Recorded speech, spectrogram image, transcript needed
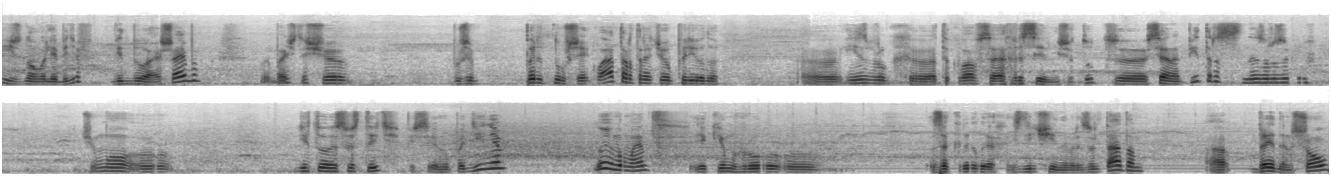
І знову Лебедєв відбиває шайбу. Ви бачите, що вже перетнувши екватор третього періоду, е, Інсбрук е, атакував все агресивніше. Тут е, Сена Пітерс не зрозумів, чому ніхто не свистить після його падіння. Ну і момент, яким гру закрили з нічийним результатом. Брейден Шоу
